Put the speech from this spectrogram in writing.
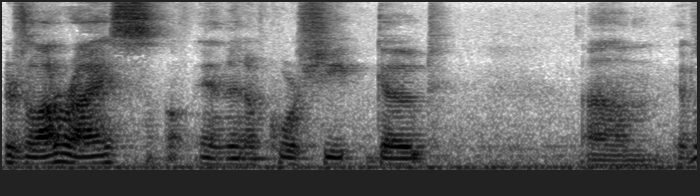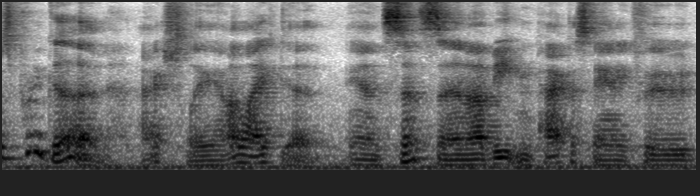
there's a lot of rice, and then of course sheep, goat. Um, it was pretty good actually. I liked it, and since then I've eaten Pakistani food.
